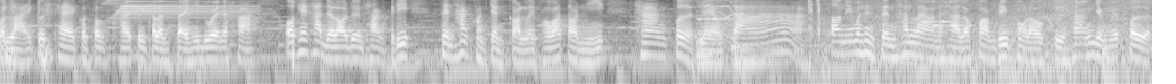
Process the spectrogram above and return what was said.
กดไลค์ กดแชร์ กด Subscribe เป็นกำลังใจให้ด้วยนะคะ โอเคค่ะ เดี๋ยวเราเดินทางไปที่เซ็นทรัลขอนแก่นก่อนเลย เพราะว่าตอนนี้ห้างเปิดแล้วจ้า ตอนนี้มาถึงเซ็นทรัลแล้วนะคะ แล้วความรีบของเราคือห้างยังไม่เปิด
